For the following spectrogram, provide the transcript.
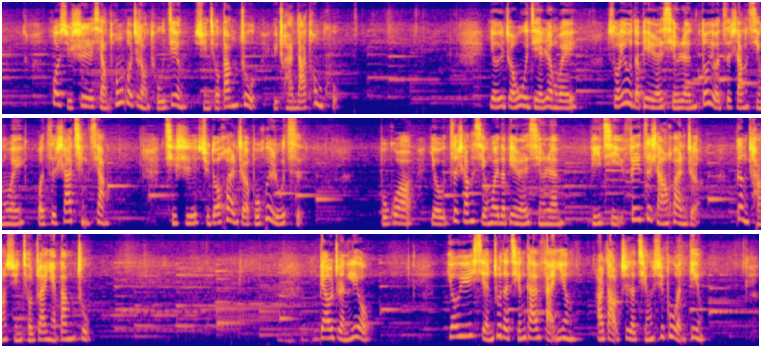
或许是想通过这种途径寻求帮助与传达痛苦。有一种误解认为，所有的边缘行人都有自伤行为或自杀倾向。其实，许多患者不会如此。不过，有自伤行为的边缘行人，比起非自伤患者，更常寻求专业帮助。标准六：由于显著的情感反应而导致的情绪不稳定，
